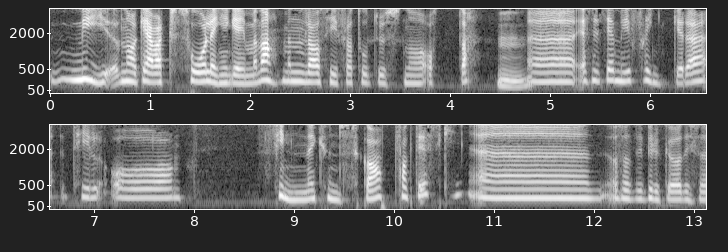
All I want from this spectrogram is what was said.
mye Nå har ikke jeg vært så lenge i gamet, da, men la oss si fra 2008. Mm. Eh, jeg syns de er mye flinkere til å finne kunnskap, faktisk. Eh, altså De bruker jo disse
